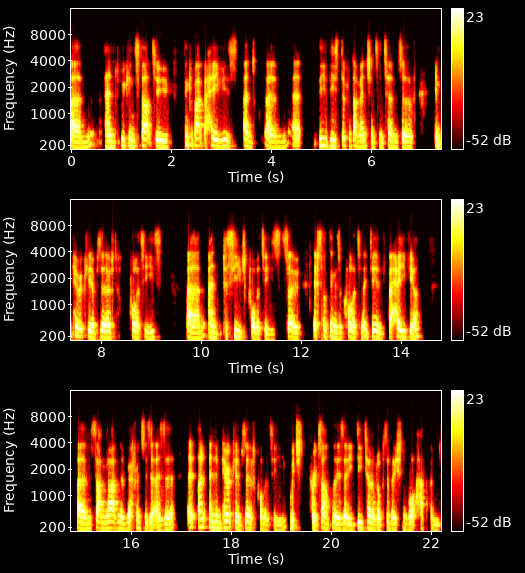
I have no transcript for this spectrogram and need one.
um, and we can start to think about behaviours and um, uh, the, these different dimensions in terms of empirically observed qualities um, and perceived qualities. So, if something is a qualitative behavior, um, Sam Ladner references it as a, a, an empirically observed quality, which, for example, is a detailed observation of what happened,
